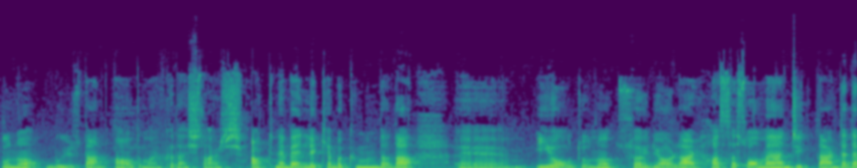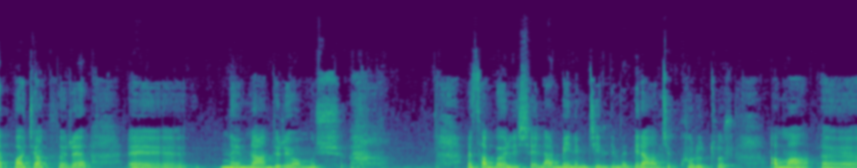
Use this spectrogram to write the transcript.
Bunu bu yüzden aldım arkadaşlar. Akne ve leke bakımında da e, iyi olduğunu söylüyorlar. Hassas olmayan ciltlerde de bacakları e, nemlendiriyormuş. Mesela böyle şeyler benim cildimi birazcık kurutur. Ama e,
